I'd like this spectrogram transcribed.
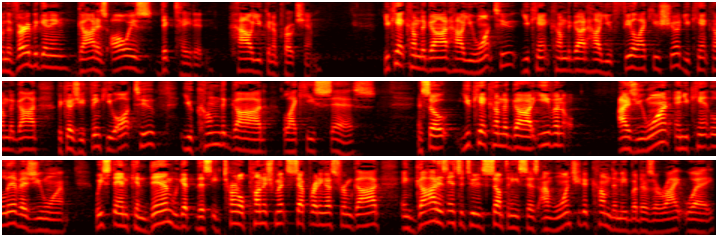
From the very beginning, God has always dictated how you can approach Him. You can't come to God how you want to. You can't come to God how you feel like you should. You can't come to God because you think you ought to. You come to God like He says. And so you can't come to God even as you want, and you can't live as you want. We stand condemned. We get this eternal punishment separating us from God. And God has instituted something. He says, I want you to come to me, but there's a right way.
